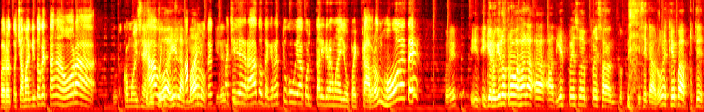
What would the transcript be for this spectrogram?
Pero estos chamaquitos que están ahora, como dice Javi, todo ahí en las "Ah, manos. yo tengo bachillerato, ¿te crees tú que voy a cortar grama yo? Pues cabrón, jódete. Pues, y, y que no quiero trabajar a, a, a 10 pesos empezando. Dice, cabrón, es que pa, usted-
